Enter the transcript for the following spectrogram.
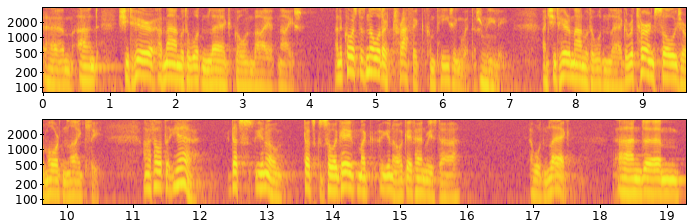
Um, and she'd hear a man with a wooden leg going by at night and of course, there's no other traffic competing with it, mm. really. And she'd hear a man with a wooden leg, a returned soldier more than likely. And I thought that, yeah, that's, you know, that's, so I gave my, you know, I gave Henry's dad a wooden leg. And um,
